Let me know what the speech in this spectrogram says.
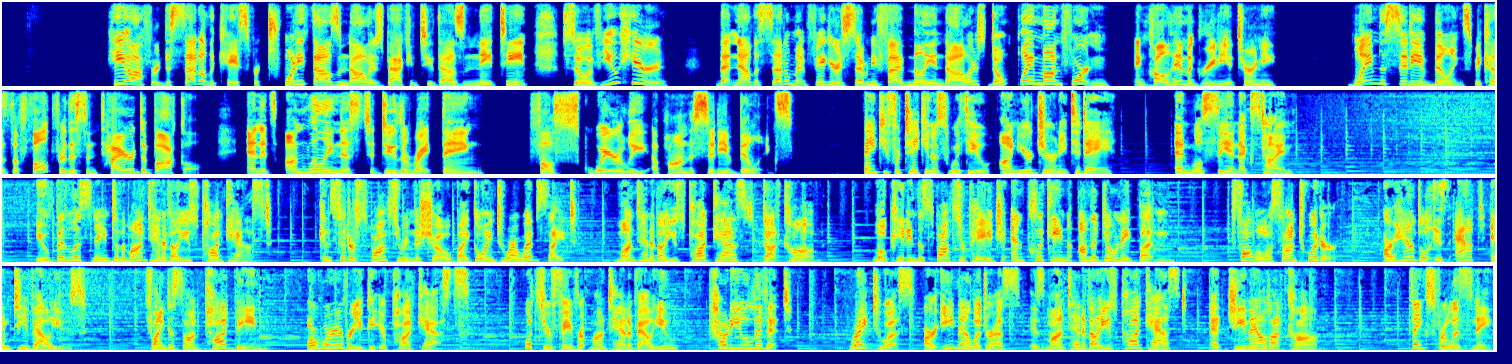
he offered to settle the case for $20,000 back in 2018. So if you hear that now the settlement figure is $75 million, don't blame Monforton and call him a greedy attorney. Blame the city of Billings because the fault for this entire debacle and its unwillingness to do the right thing falls squarely upon the city of Billings. Thank you for taking us with you on your journey today, and we'll see you next time. You've been listening to the Montana Values Podcast. Consider sponsoring the show by going to our website, montanavaluespodcast.com, locating the sponsor page and clicking on the donate button. Follow us on Twitter. Our handle is at MTValues. Find us on Podbean or wherever you get your podcasts. What's your favorite Montana value? How do you live it? Write to us. Our email address is montanavaluespodcast at gmail.com. Thanks for listening,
